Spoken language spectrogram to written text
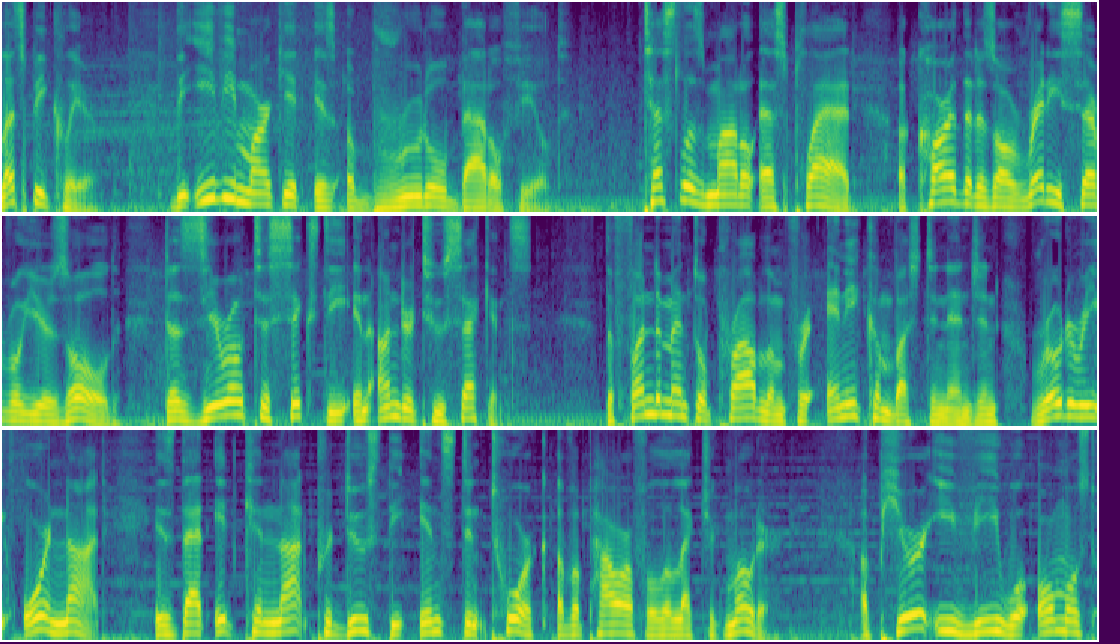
Let's be clear. The EV market is a brutal battlefield. Tesla's Model S Plaid, a car that is already several years old, does 0 to 60 in under 2 seconds. The fundamental problem for any combustion engine, rotary or not, is that it cannot produce the instant torque of a powerful electric motor. A pure EV will almost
